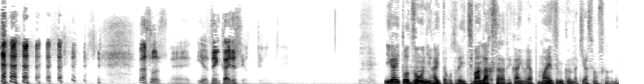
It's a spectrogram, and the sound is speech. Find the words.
まあそうですね。いや、全開ですよって、本当に。意外とゾーンに入ったことで一番落差がでかいのはやっぱ前泉君な気がしますからね。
